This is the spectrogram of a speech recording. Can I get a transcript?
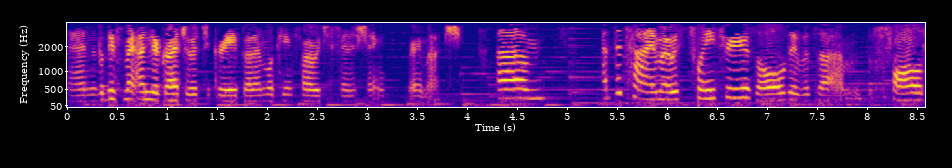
and it'll be for my undergraduate degree, but I'm looking forward to finishing very much. Um, at the time, I was 23 years old. It was um, the fall of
